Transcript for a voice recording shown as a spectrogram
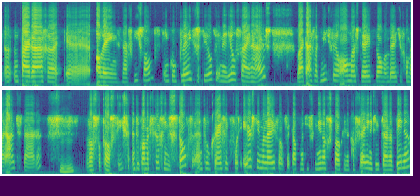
een- een paar dagen eh, alleen naar Friesland. In complete stilte, in een heel fijn huis. Waar ik eigenlijk niet veel anders deed dan een beetje voor mij uitstaren. Mhm. Dat was fantastisch. En toen kwam ik terug in de stad. En toen kreeg ik voor het eerst in mijn leven... Of ik had met een vriendin afgesproken in een café. En ik liep daar naar binnen.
